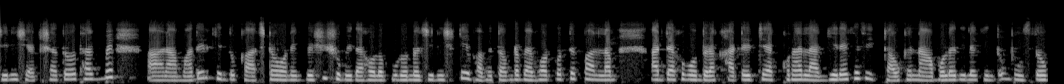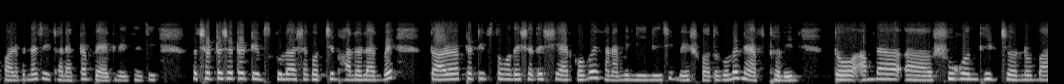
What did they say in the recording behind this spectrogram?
জিনিস একসাথেও থাকবে। আর আমাদের কিন্তু কাজটাও অনেক বেশি সুবিধা হলো পুরোনো জিনিসকে। এভাবে তো আমরা ব্যবহার করতে পারলাম। আর দেখো বন্ধুরা, খাটের যে এক কোণায় লাগিয়ে রেখেছি, কাউকে না বলে দিলে কিন্তু বুঝতেও পারবে না যে এখানে একটা ব্যাগ রেখেছি। তো ছোট্ট ছোট্ট টিপসগুলো আশা করছি ভালো লাগবে। তো আরও একটা টিপস তোমাদের সাথে শেয়ার করব। এখানে আমি নিয়ে নিয়েছি বেশ কতগুলো ন্যাপথলিন। তো আমরা সুগন্ধির জন্য বা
